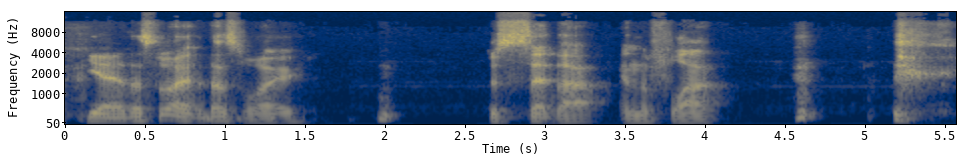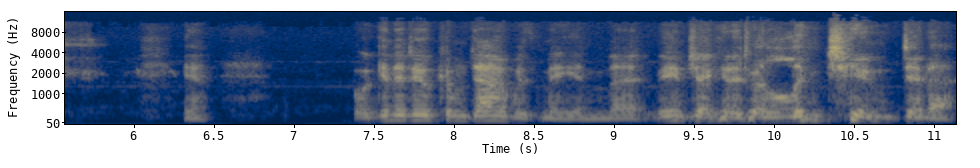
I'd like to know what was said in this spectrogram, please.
Yeah, that's why. That's why. Just set that in the flat. Yeah, we're gonna do come down with me, and uh, me and Jay are gonna do a Lynchian dinner.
